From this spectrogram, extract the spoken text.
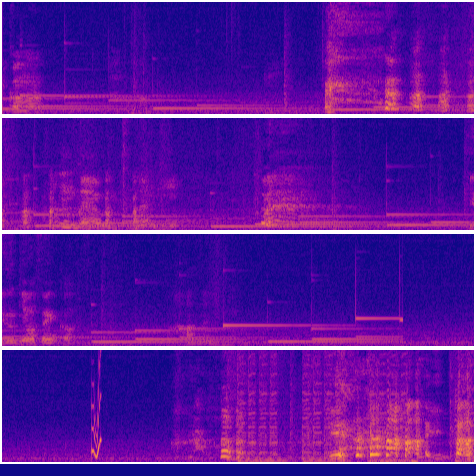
行かない。なんだよ何？気づきませんか？は何？いた。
